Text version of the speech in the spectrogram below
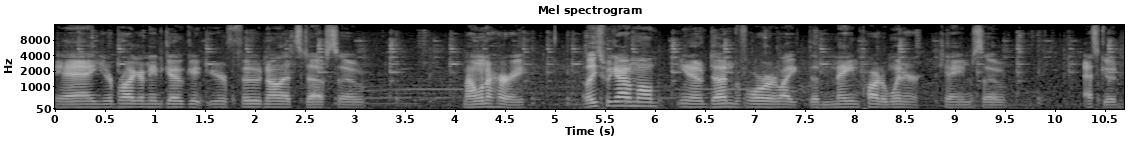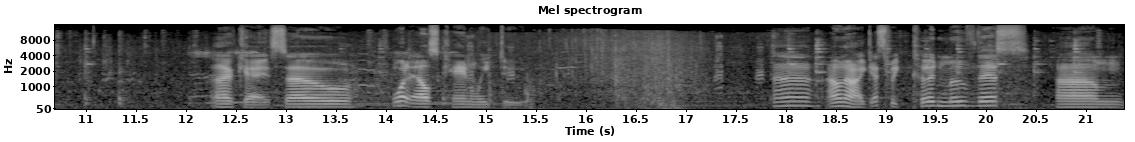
yeah, you're probably gonna need to go get your food and all that stuff, so might want to hurry. At least we got them all, you know, done before like the main part of winter came, so that's good. Okay, so what else can we do? Uh, I don't know. I guess we could move this um,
